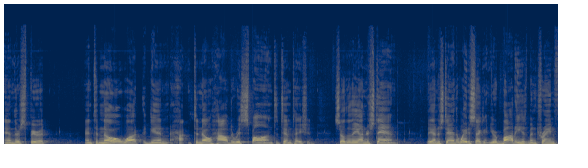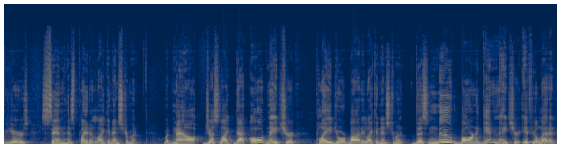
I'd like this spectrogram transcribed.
and their spirit and to know what, again, to know how to respond to temptation so that they understand. They understand that, wait a second, your body has been trained for years. Sin has played it like an instrument. But now, just like that old nature played your body like an instrument, this new born again nature, if you'll let it,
